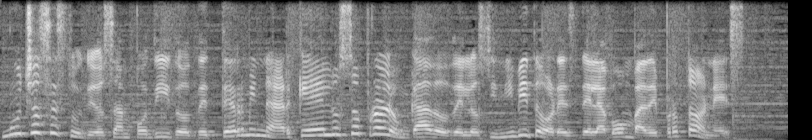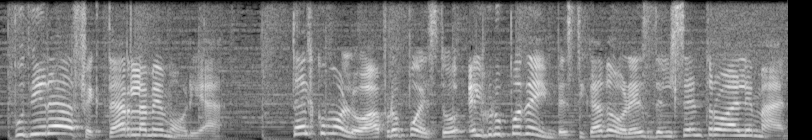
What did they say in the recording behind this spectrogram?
Muchos estudios han podido determinar que el uso prolongado de los inhibidores de la bomba de protones pudiera afectar la memoria, tal como lo ha propuesto el grupo de investigadores del Centro Alemán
